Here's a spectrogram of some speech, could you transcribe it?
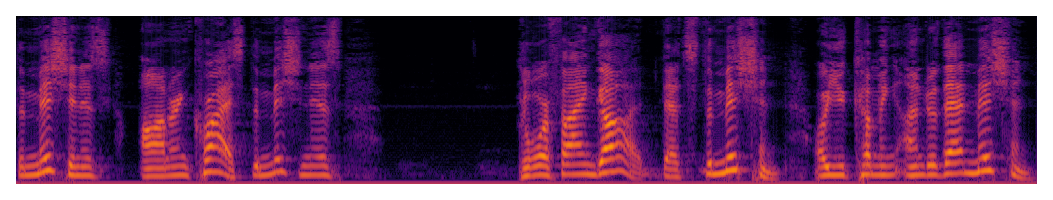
The mission is honoring Christ. The mission is glorifying God. That's the mission. Are you coming under that mission?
